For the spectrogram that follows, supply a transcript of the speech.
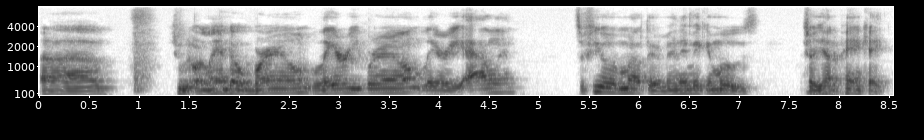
Um, shoot, Orlando Brown, Larry Brown, Larry Allen. It's a few of them out there, man. They making moves. Show you how to pancake.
